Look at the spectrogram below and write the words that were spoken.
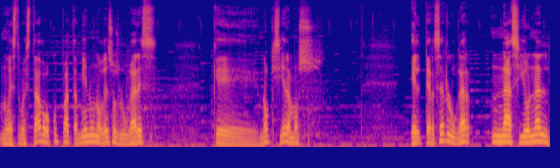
nuestro estado ocupa también uno de esos lugares que no quisiéramos el tercer lugar nacional,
